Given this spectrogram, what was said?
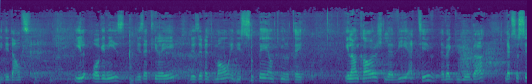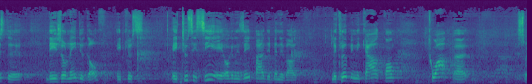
et de danse. Il organise des ateliers, des événements et des soupers en communauté. Il encourage la vie active avec du yoga, l'exercice de- des journées de golf et plus. Et tout ceci est organisé par des bénévoles. Le club amical compte trois, euh, sur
